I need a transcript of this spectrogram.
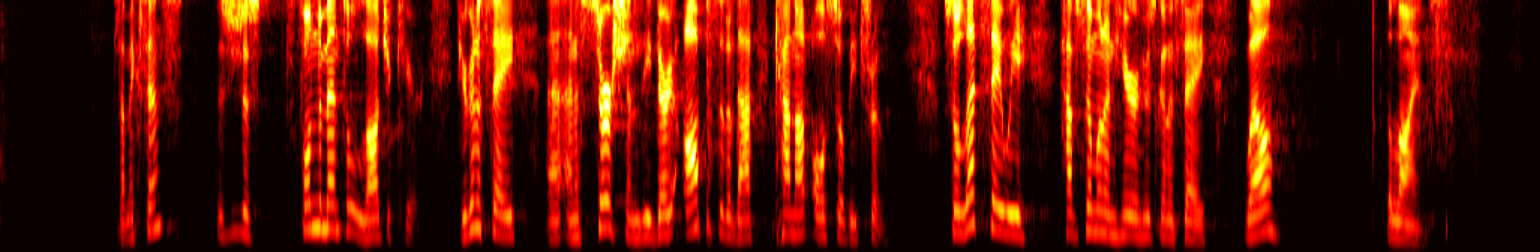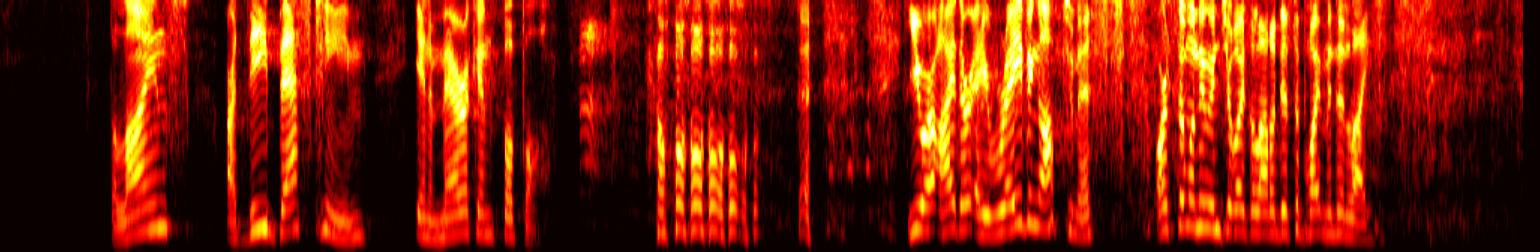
Does that make sense? This is just fundamental logic here. If you're going to say uh, an assertion, the very opposite of that cannot also be true. So let's say we have someone in here who's going to say, well, the Lions. The Lions are the best team in American football. you are either a raving optimist or someone who enjoys a lot of disappointment in life.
